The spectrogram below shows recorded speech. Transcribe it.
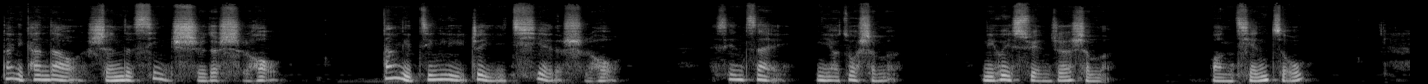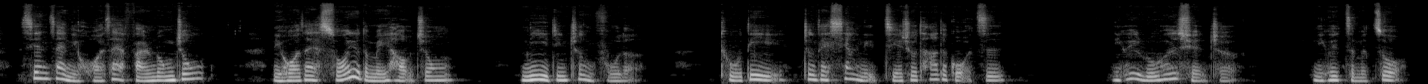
当你看到神的信实的时候，当你经历这一切的时候，现在你要做什么？你会选择什么？往前走。现在你活在繁荣中，你活在所有的美好中，你已经征服了，土地正在向你结出它的果子。你会如何选择？你会怎么做？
